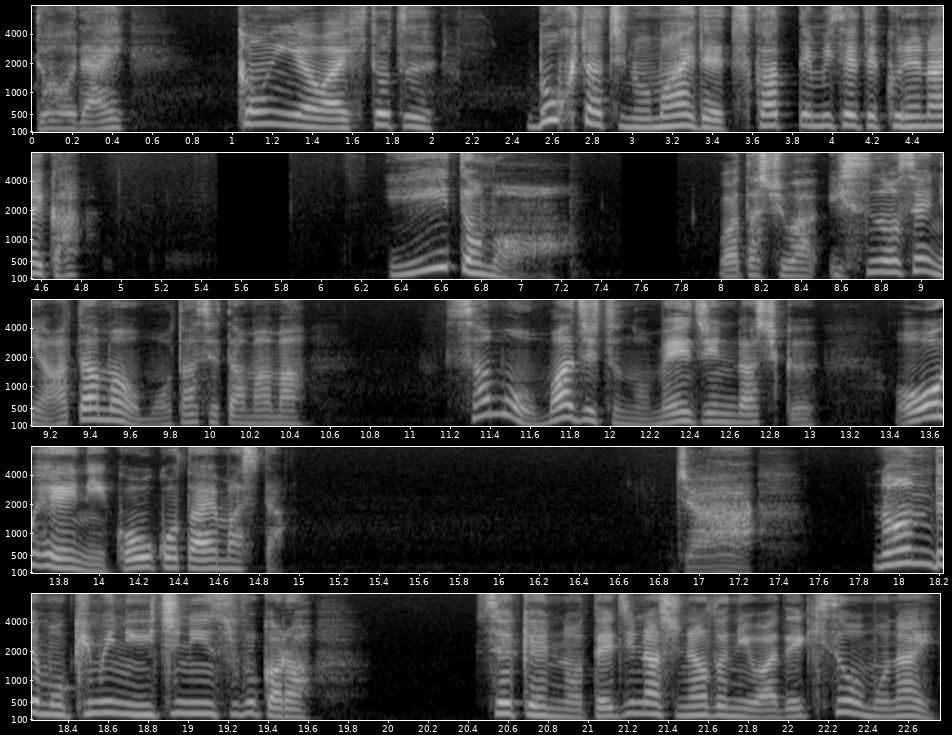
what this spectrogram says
どうだい？今夜は一つ僕たちの前で使ってみせてくれないか？いいとも。私は椅子の背に頭を持たせたまま、さも魔術の名人らしく、王兵にこう答えました。じゃあ、何でも君に一任するから、世間の手品師などにはできそうもない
